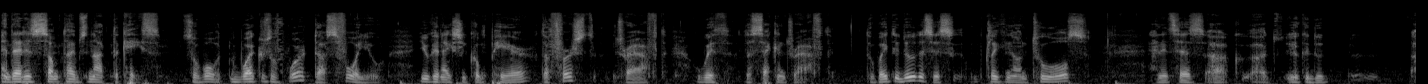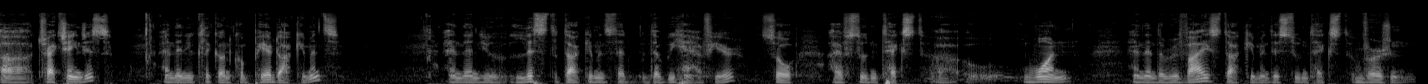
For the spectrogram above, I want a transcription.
and that is sometimes not the case. So what Microsoft Word does for you, you can actually compare the first draft with the second draft. The way to do this is clicking on Tools, and it says uh, uh, you can do uh, track changes, and then you click on Compare Documents, and then you list the documents that, that we have here. So I have student text uh, 1, and then the revised document is student text version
